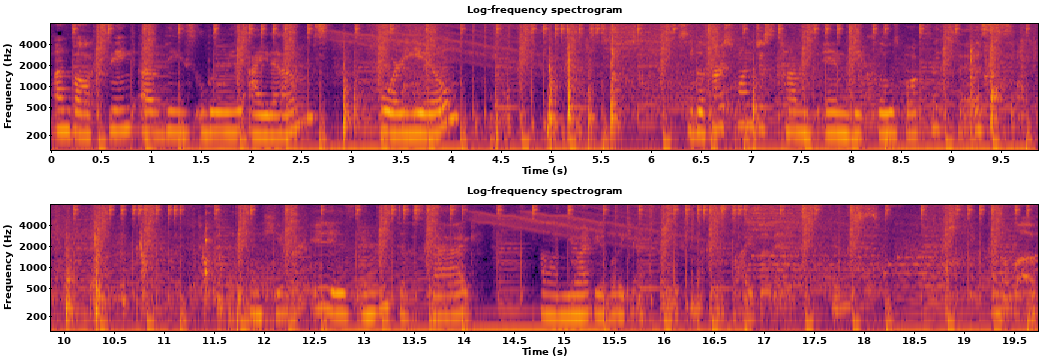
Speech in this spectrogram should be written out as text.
unboxing of these Louis items for you. So the first one just comes in the closed box like this. And here it is in the dust bag. Um, you might be able to guess by looking at the size of it. It's, oh, I love.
